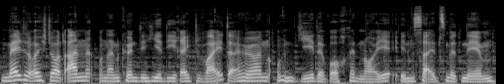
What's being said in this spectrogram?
meldet euch dort an und dann könnt ihr hier direkt weiterhören und jede Woche neue Insights mitnehmen.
